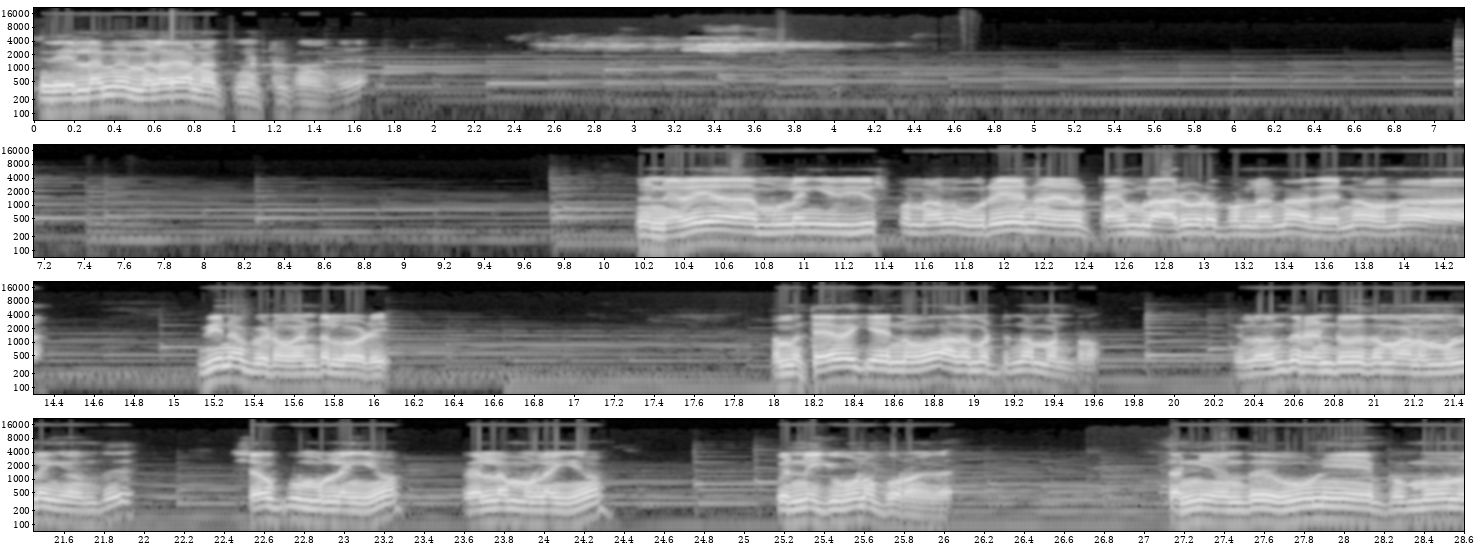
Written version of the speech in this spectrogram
இது எல்லாமே மிளகா நாற்று நட்டுருக்கோம் இது. நிறைய முள்ளங்கி யூஸ் பண்ணாலும் ஒரே டைமில் அறுவடை பண்ணலன்னா அது என்ன ஆகும்னா வீணாக போயிடும் வெண்டலோடி நம்ம தேவைக்கு என்னவோ அதை மட்டும்தான் பண்ணுறோம் இதில் வந்து ரெண்டு விதமான முள்ளங்கி வந்து சிவப்பு முள்ளங்கியும் வெள்ளை முள்ளங்கியும் இன்னைக்கு ஊன போகிறோம் இதை. தண்ணி வந்து ஊனி இப்போ மூணு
